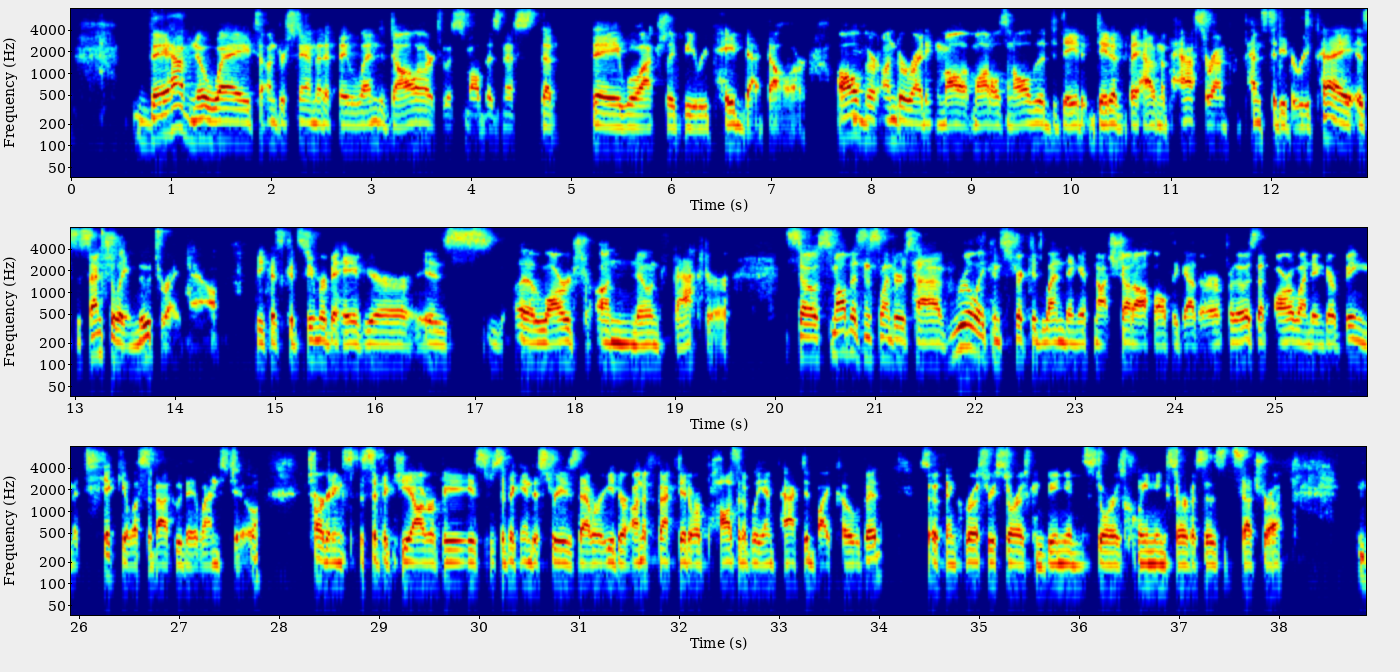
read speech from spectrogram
they have no way to understand that if they lend a dollar to a small business that they will actually be repaid that dollar. All mm-hmm. their underwriting models and all the data, data that they had in the past around propensity to repay is essentially moot right now because consumer behavior is a large unknown factor. So small business lenders have really constricted lending, if not shut off altogether. For those that are lending, they're being meticulous about who they lend to, targeting specific geographies, specific industries that were either unaffected or positively impacted by COVID. So think grocery stores, convenience stores, cleaning services, etc.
